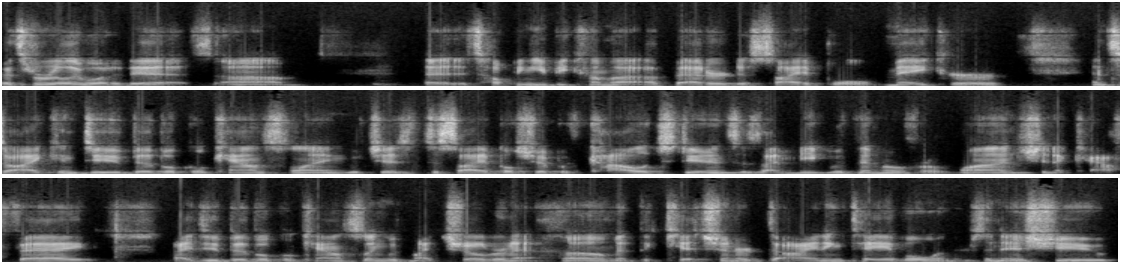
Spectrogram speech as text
that's really what it is. Um, it's helping you become a, a, better disciple maker. And so I can do biblical counseling, which is discipleship with college students as I meet with them over lunch in a cafe. I do biblical counseling with my children at home at the kitchen or dining table when there's an issue.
